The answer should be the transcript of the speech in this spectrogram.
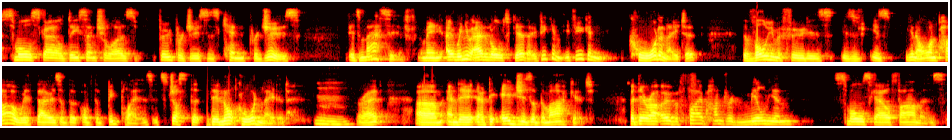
small scale decentralized food producers can produce, it's massive. I mean, when you add it all together, if you can if you can coordinate it, the volume of food is is is you know on par with those of the of the big players. It's just that they're not coordinated, mm. right? Um, and they're at the edges of the market. But there are over 500 million small scale farmers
